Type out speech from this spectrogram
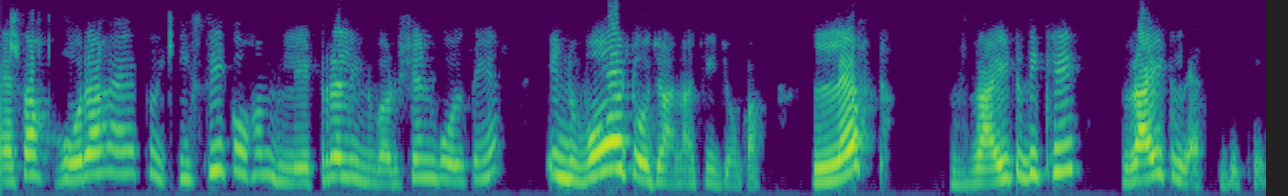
ऐसा हो रहा है तो इसी को हम लेटरल इन्वर्शन बोलते हैं। इन्वर्ट हो जाना चीज़ों का। लेफ़्ट राइट दिखे राइट लेफ़्ट दिखे।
